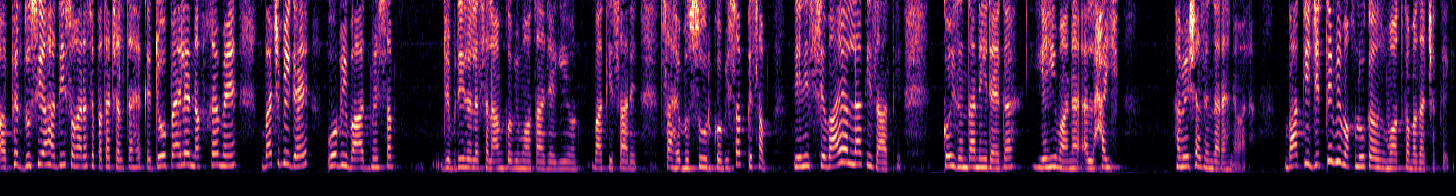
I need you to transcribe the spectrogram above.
اور پھر دوسری حدیث وغیرہ سے پتہ چلتا ہے کہ جو پہلے نفقے میں بچ بھی گئے، وہ بھی بعد میں سب جبریل علیہ السلام کو بھی موت آ جائے گی اور باقی سارے صاحب السور کو بھی سب کے سب یعنی سوائے اللہ کی ذات کے، کوئی زندہ نہیں رہے گا۔ یہی مانا الحی، ہمیشہ زندہ رہنے والا۔ باقی جتنی بھی مخلوق ہے موت کا مزہ چکے گی۔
